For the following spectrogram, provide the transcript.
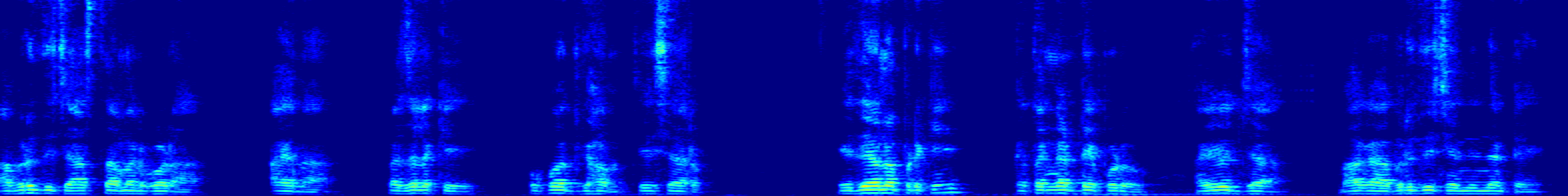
అభివృద్ధి చేస్తామని కూడా ఆయన ప్రజలకి ఉపోద్ఘాతం చేశారు. ఏదేమైనప్పటికీ గతం కంటే ఇప్పుడు అయోధ్య బాగా అభివృద్ధి చెందిందంటే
